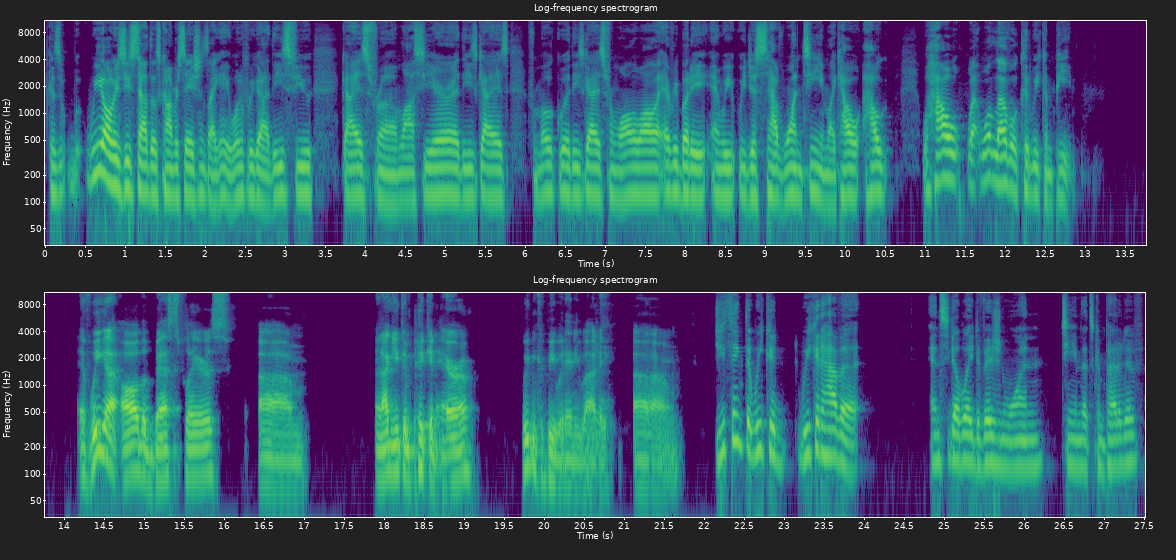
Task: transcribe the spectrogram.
because we always used to have those conversations like, hey, what if we got these few guys from La Sierra, these guys from Oakwood, these guys from Walla Walla, everybody, and we we just have one team. Like how how how what level could we compete? If we got all the best players, um, and like you can pick an era, we can compete with anybody. Um, Do you think that we could we could have a NCAA Division One team that's competitive?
